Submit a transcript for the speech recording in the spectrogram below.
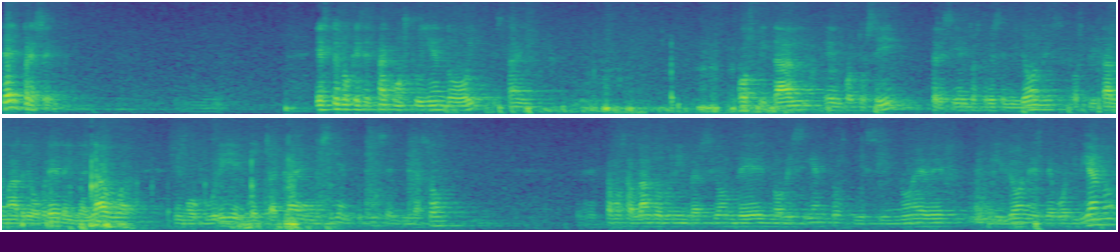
del presente. Esto es lo que se está construyendo hoy, está en Hospital en Potosí, 313 millones, Hospital Madre Obrera en Yayagua, en Ocurí, en Colchacá, en Lucía, en Tupiza, en Mirazón, Estamos hablando de una inversión de 919 millones de bolivianos.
